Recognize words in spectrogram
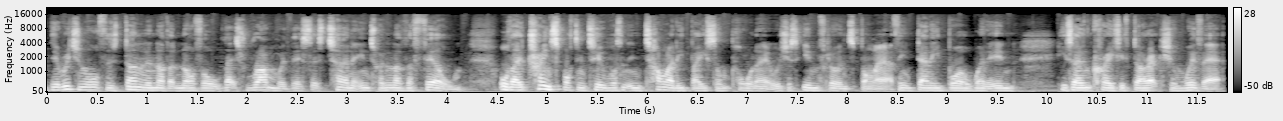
the original author's done another novel. Let's run with this. Let's turn it into another film. Although Trainspotting Two wasn't entirely based on porno, it was just influenced by it. I think Danny Boyle went in his own creative direction with it.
